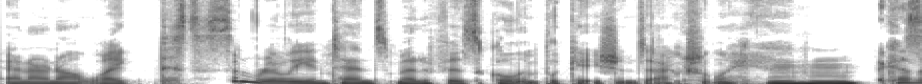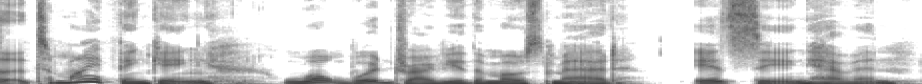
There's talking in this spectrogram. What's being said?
And are not like, this is some really intense metaphysical implications, actually. Mm-hmm. Because uh, to my thinking, what would drive you the most mad is seeing heaven,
